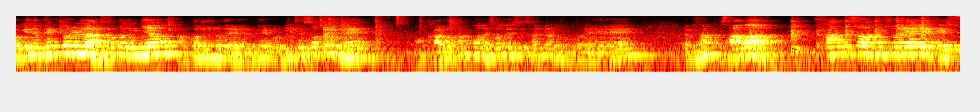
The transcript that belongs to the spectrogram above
거기는 팩토리얼 안 썼거든요. 바꿔주셔도 돼요. 팩으로 밑에 써져 있네. 어, 가로 3번에 써져 있어 설명 부분에. 3, 4번 상수함수의 개수.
